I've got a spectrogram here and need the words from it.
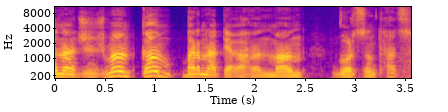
բնաջնջման կամ բռնատեղահանման գործընթաց։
